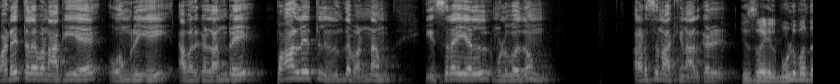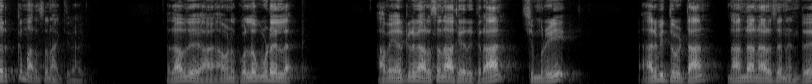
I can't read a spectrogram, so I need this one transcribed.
படைத்தலைவன் ஆகிய ஓம்ரியை அவர்கள் அன்றே பாளையத்தில் இருந்த வண்ணம் இஸ்ரேல் முழுவதும் அரசனாக்கினார்கள். இஸ்ரேல் முழுவதற்கும் அரசனாக்கிறார்கள் அதாவது அவனை கொல்லக்கூட இல்லை. அவன் ஏற்கனவே அரசனாக இருக்கிறான். சிம்ரி அறிவித்து விட்டான் நான் தான் அரசன் என்று.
